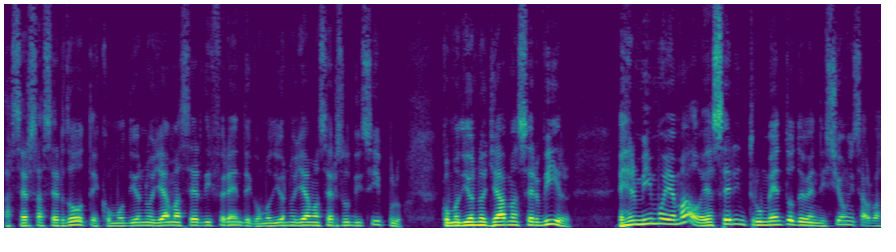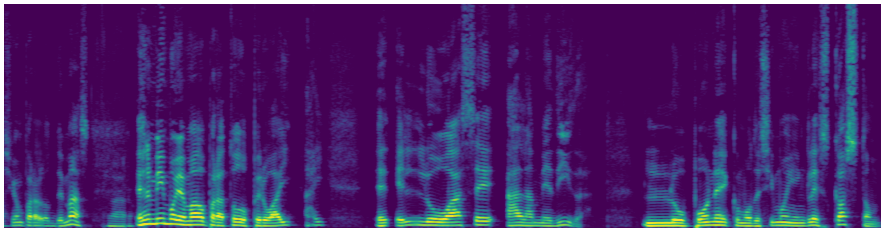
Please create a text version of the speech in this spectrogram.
a ser sacerdotes, cómo Dios nos llama a ser diferentes, cómo Dios nos llama a ser sus discípulos, cómo Dios nos llama a servir. Es el mismo llamado, es hacer instrumentos de bendición y salvación para los demás. Es el mismo llamado para todos, pero hay, hay, él, él lo hace a la medida. Lo pone, como decimos en inglés, custom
